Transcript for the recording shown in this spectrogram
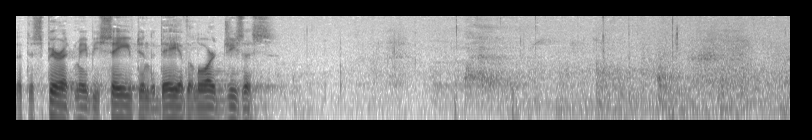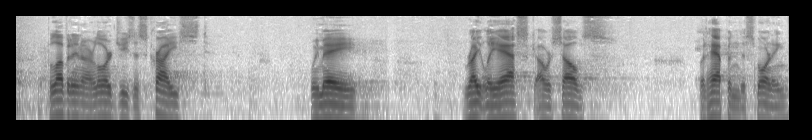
that the Spirit may be saved in the day of the Lord Jesus. Beloved in our Lord Jesus Christ, we may rightly ask ourselves what happened this morning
